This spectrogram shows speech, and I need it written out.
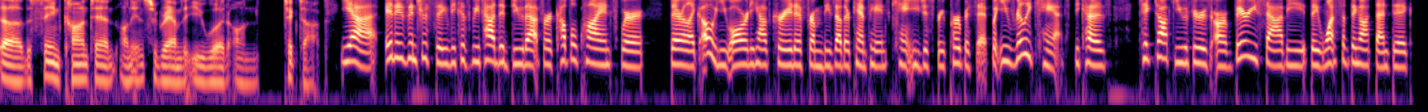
uh, the same content on Instagram that you would on TikTok. Yeah, it is interesting because we've had to do that for a couple clients where they're like, oh, you already have creative from these other campaigns. Can't you just repurpose it? But you really can't because TikTok users are very savvy. They want something authentic.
